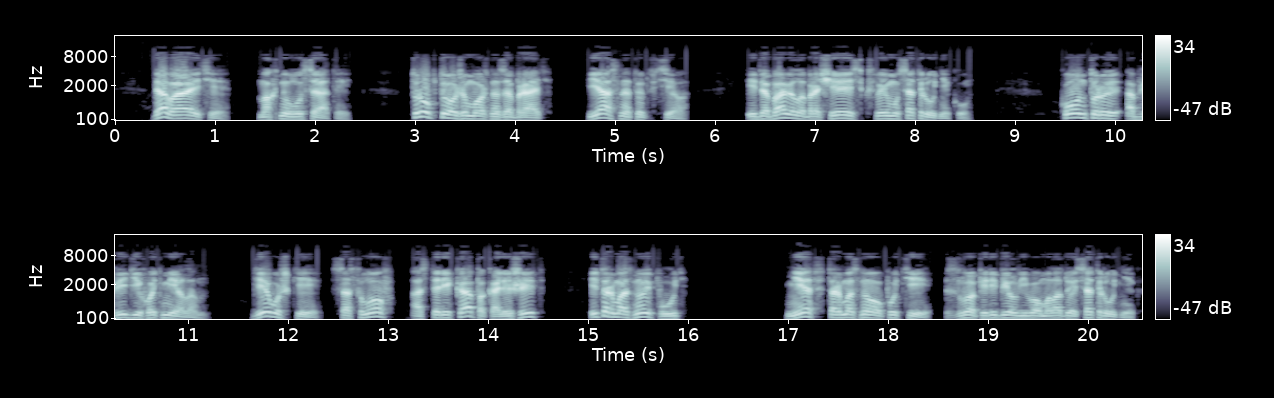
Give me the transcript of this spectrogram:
— Давайте, — махнул усатый. — Труп тоже можно забрать. Ясно тут все. И добавил, обращаясь к своему сотруднику. Контуры обведи хоть мелом. Девушки со слов, а старика пока лежит, и тормозной путь. Нет тормозного пути, зло перебил его молодой сотрудник.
